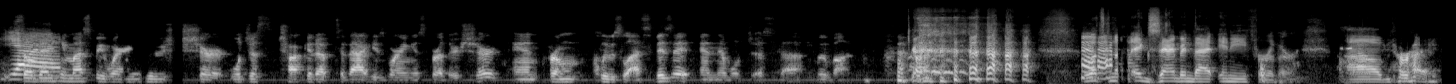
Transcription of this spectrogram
Yeah. So then he must be wearing Clue's shirt. We'll just chalk it up to that. He's wearing his brother's shirt and from Clue's last visit, and then we'll just uh, move on. Let's not examine that any further. Um, right.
